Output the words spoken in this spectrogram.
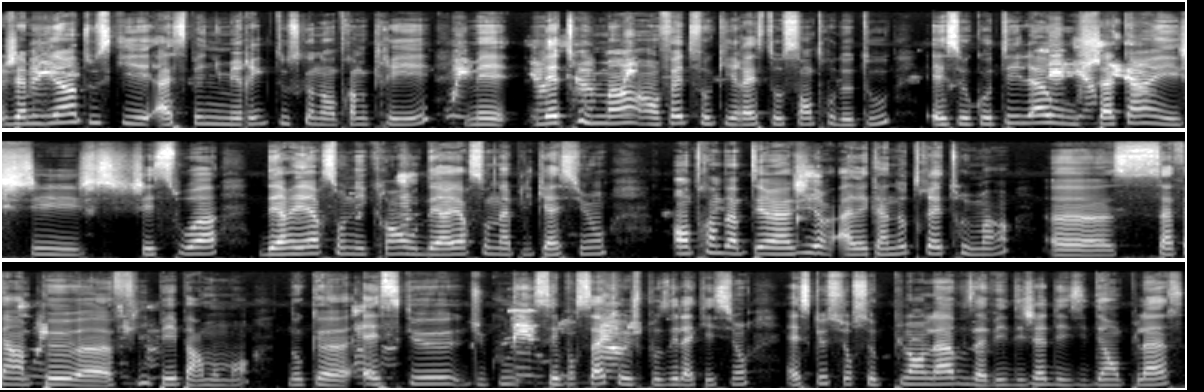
j'aime bien tout ce qui est aspect numérique, tout ce qu'on est en train de créer, mais l'être humain, en fait, faut qu'il reste au centre de tout. Et ce côté-là où chacun est chez, chez soi, derrière son écran ou derrière son application, en train d'interagir avec un autre être humain, euh, ça fait un peu euh, flipper par moment. Donc, euh, est-ce que, du coup, c'est pour ça que je posais la question, est-ce que sur ce plan-là, vous avez déjà des idées en place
